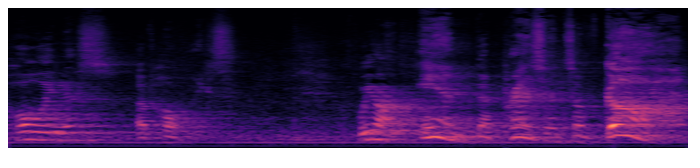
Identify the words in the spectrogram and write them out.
holiness of holies. We are in the presence of God.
